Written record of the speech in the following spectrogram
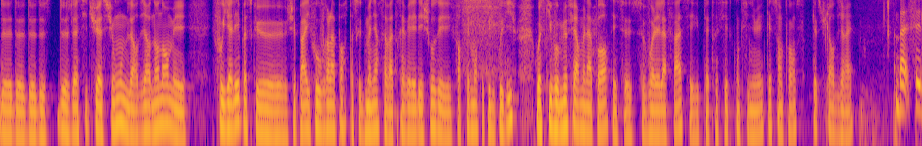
de, la situation, de leur dire non, non, mais il faut y aller parce que, je sais pas, il faut ouvrir la porte parce que de manière ça va te révéler des choses et forcément c'est que du positif. Ou est-ce qu'il vaut mieux fermer la porte et se, voiler la face et peut-être essayer de continuer? Qu'est-ce que t'en penses? Qu'est-ce que tu leur dirais? Bah, c'est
